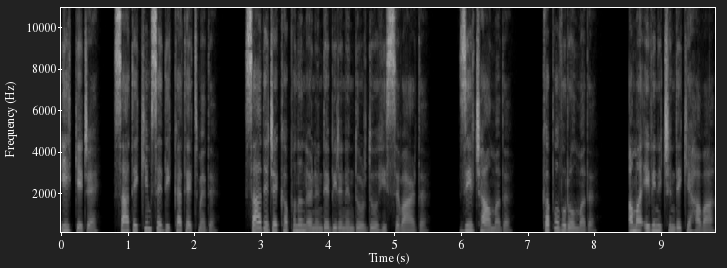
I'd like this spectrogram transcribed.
İlk gece, saate kimse dikkat etmedi. Sadece kapının önünde birinin durduğu hissi vardı. Zil çalmadı. Kapı vurulmadı. Ama evin içindeki hava,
